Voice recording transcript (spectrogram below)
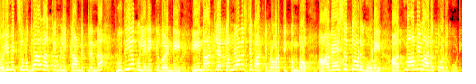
ഒരുമിച്ച് മുദ്രാവാക്യം വിളിക്കാൻ പറ്റുന്ന പുതിയ പുലരിക്ക് വേണ്ടി ഈ നാട്ടിലെ കമ്മ്യൂണിസ്റ്റ് പാർട്ടി പ്രവർത്തിക്കുമ്പോൾ ആവേശത്തോടു കൂടി ആത്മാഭിമാനത്തോടു കൂടി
